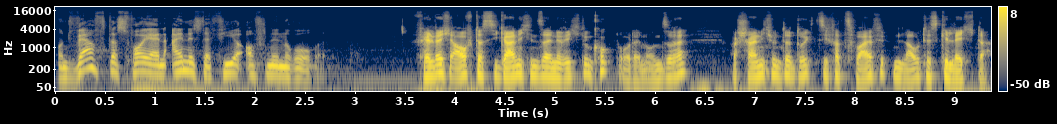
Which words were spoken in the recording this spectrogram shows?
und werft das Feuer in eines der vier offenen Rohre. Fällt euch auf, dass sie gar nicht in seine Richtung guckt oder in unsere? Wahrscheinlich unterdrückt sie verzweifelt ein lautes Gelächter.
